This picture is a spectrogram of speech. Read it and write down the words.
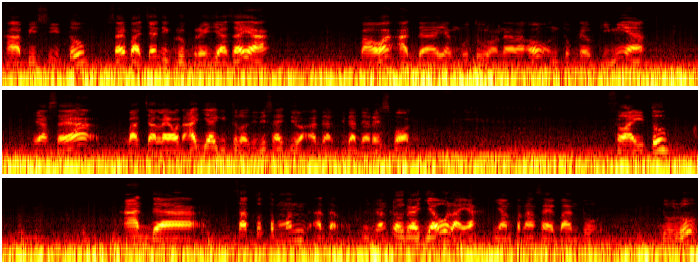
habis itu saya baca di grup gereja saya bahwa ada yang butuh donor darah O untuk leukemia ya saya baca lewat aja gitu loh. Jadi saya juga ada tidak ada respon. Setelah itu ada satu temen atau bilang keluarga jauh lah ya yang pernah saya bantu dulu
